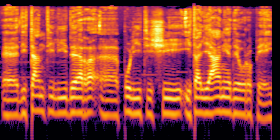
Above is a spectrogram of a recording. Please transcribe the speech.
eh, di tanti leader eh, politici italiani ed europei.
